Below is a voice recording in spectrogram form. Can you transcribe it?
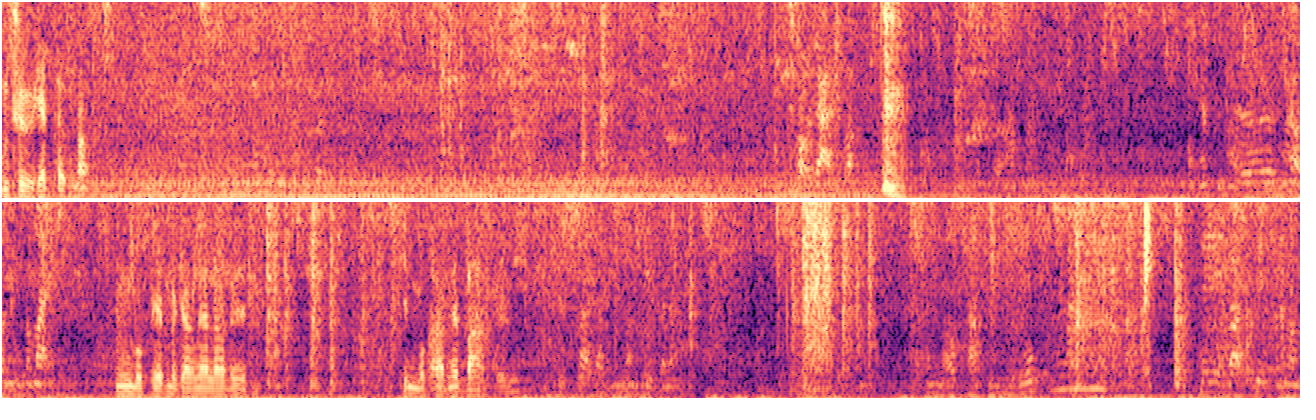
มชื่อเฮ็ดเพิ่งเนาะขอใหญ่ปะนั่นคือเออที่เขาอยู่ทำไมมันบ่เผ็ดมาจากแล้วเราเลยกินบ่ขาดในปากเอาพักลุกเฮ้ยละสิบมัน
